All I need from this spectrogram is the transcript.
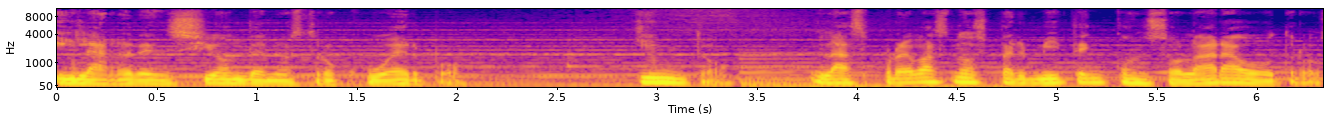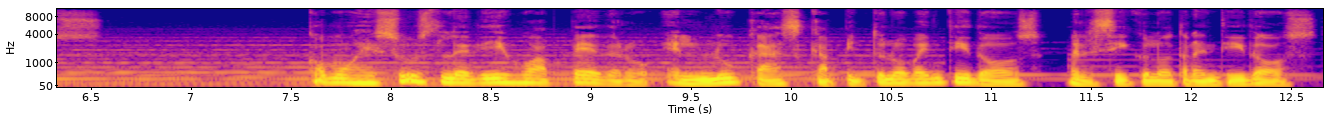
y la redención de nuestro cuerpo. Quinto, las pruebas nos permiten consolar a otros. Como Jesús le dijo a Pedro en Lucas capítulo 22, versículo 32.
